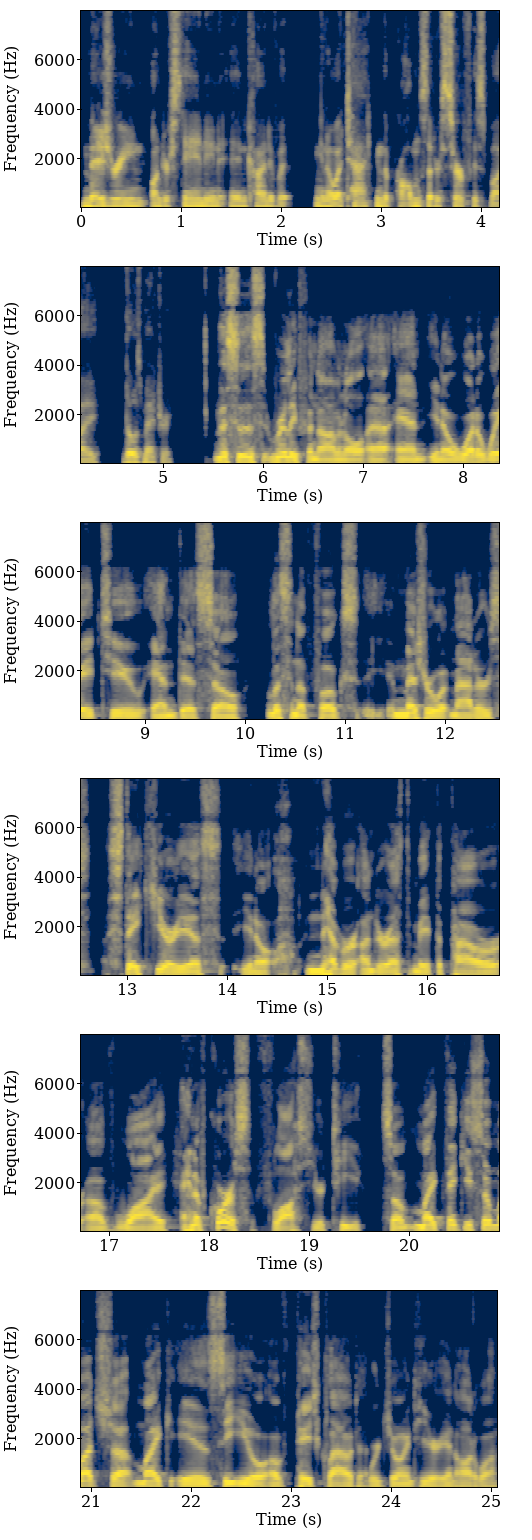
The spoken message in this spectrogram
measuring understanding and kind of you know, attacking the problems that are surfaced by those metrics. This is really phenomenal. Uh, and, you know, what a way to end this. So, listen up, folks. Measure what matters. Stay curious. You know, never underestimate the power of why. And of course, floss your teeth. So, Mike, thank you so much. Uh, Mike is CEO of Page Cloud. We're joined here in Ottawa.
